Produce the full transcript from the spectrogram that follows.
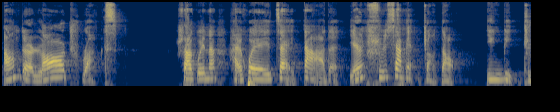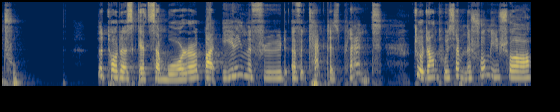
under large rocks。沙龟呢，还会在大的岩石下面找到隐蔽之处。The tortoise gets some water by eating the fruit of a cactus plant。这张图下面的说明说，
